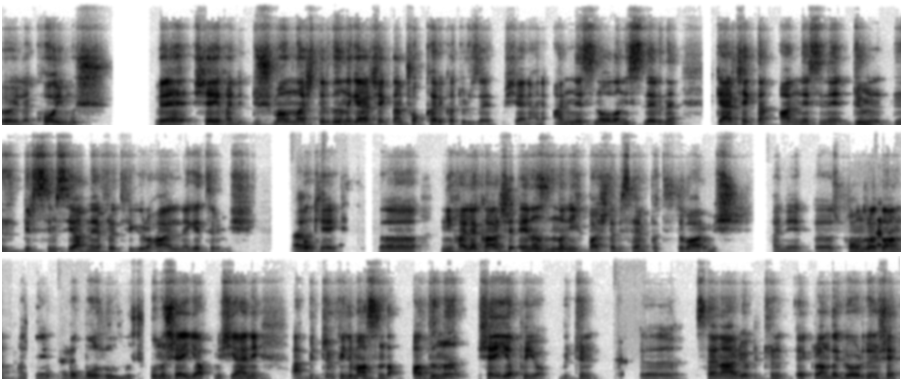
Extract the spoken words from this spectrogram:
böyle koymuş ve şey hani düşmanlaştırdığını gerçekten çok karikatürize etmiş. Yani hani annesine olan hislerini gerçekten annesini dümdüz bir simsiyah nefret figürü haline getirmiş. Evet. Okey. Ee, Nihal'e karşı en azından ilk başta bir sempatisi varmış. Hani e, sonradan evet. hani evet. bozulmuş. Bunu şey yapmış. Yani bütün film aslında adını şey yapıyor. Bütün e, senaryo, bütün ekranda gördüğün şey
